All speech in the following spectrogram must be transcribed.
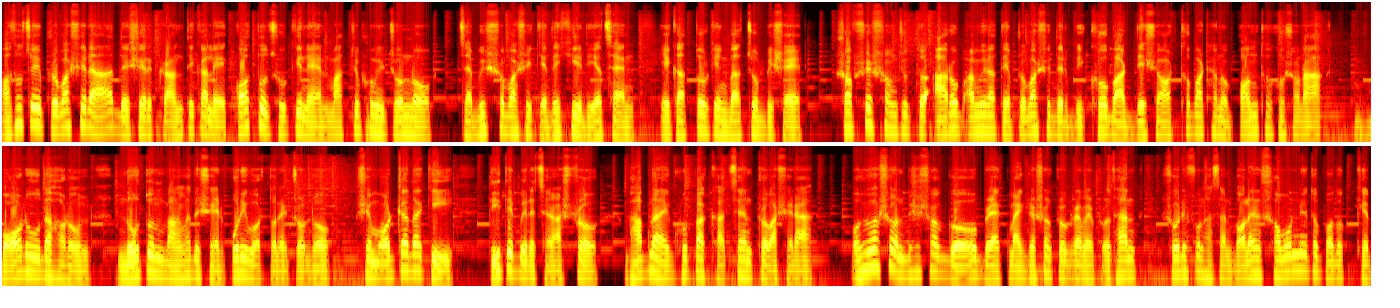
অথচ এই প্রবাসীরা দেশের ক্রান্তিকালে কত ঝুঁকি নেন মাতৃভূমির জন্য যা বিশ্ববাসীকে দেখিয়ে দিয়েছেন একাত্তর কিংবা চব্বিশে। সবশেষ সংযুক্ত আরব আমিরাতে প্রবাসীদের বিক্ষোভ আর দেশে অর্থ পাঠানো বন্ধ ঘোষণা, বড় উদাহরণ নতুন বাংলাদেশের পরিবর্তনের জন্য। সে মর্যাদা কি? দিতে পেরেছে রাষ্ট্র? ভাবনায় ঘুরপাক খাচ্ছেন প্রবাসীরা। অভিবাসন বিশেষজ্ঞ ব্র্যাক মাইগ্রেশন প্রোগ্রামের প্রধান শরীফুল হাসান বলেন, সমন্বিত পদক্ষেপ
